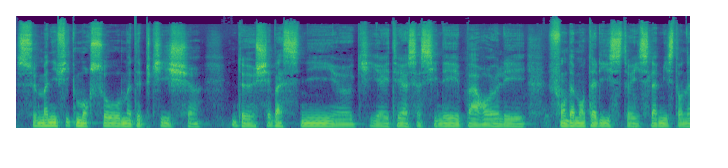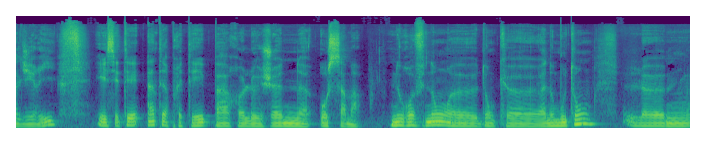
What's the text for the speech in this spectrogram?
ce magnifique morceau Madepkish de Shebasni euh, qui a été assassiné par euh, les fondamentalistes islamistes en Algérie et c'était interprété par le jeune Osama. Nous revenons donc à nos moutons. Le,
